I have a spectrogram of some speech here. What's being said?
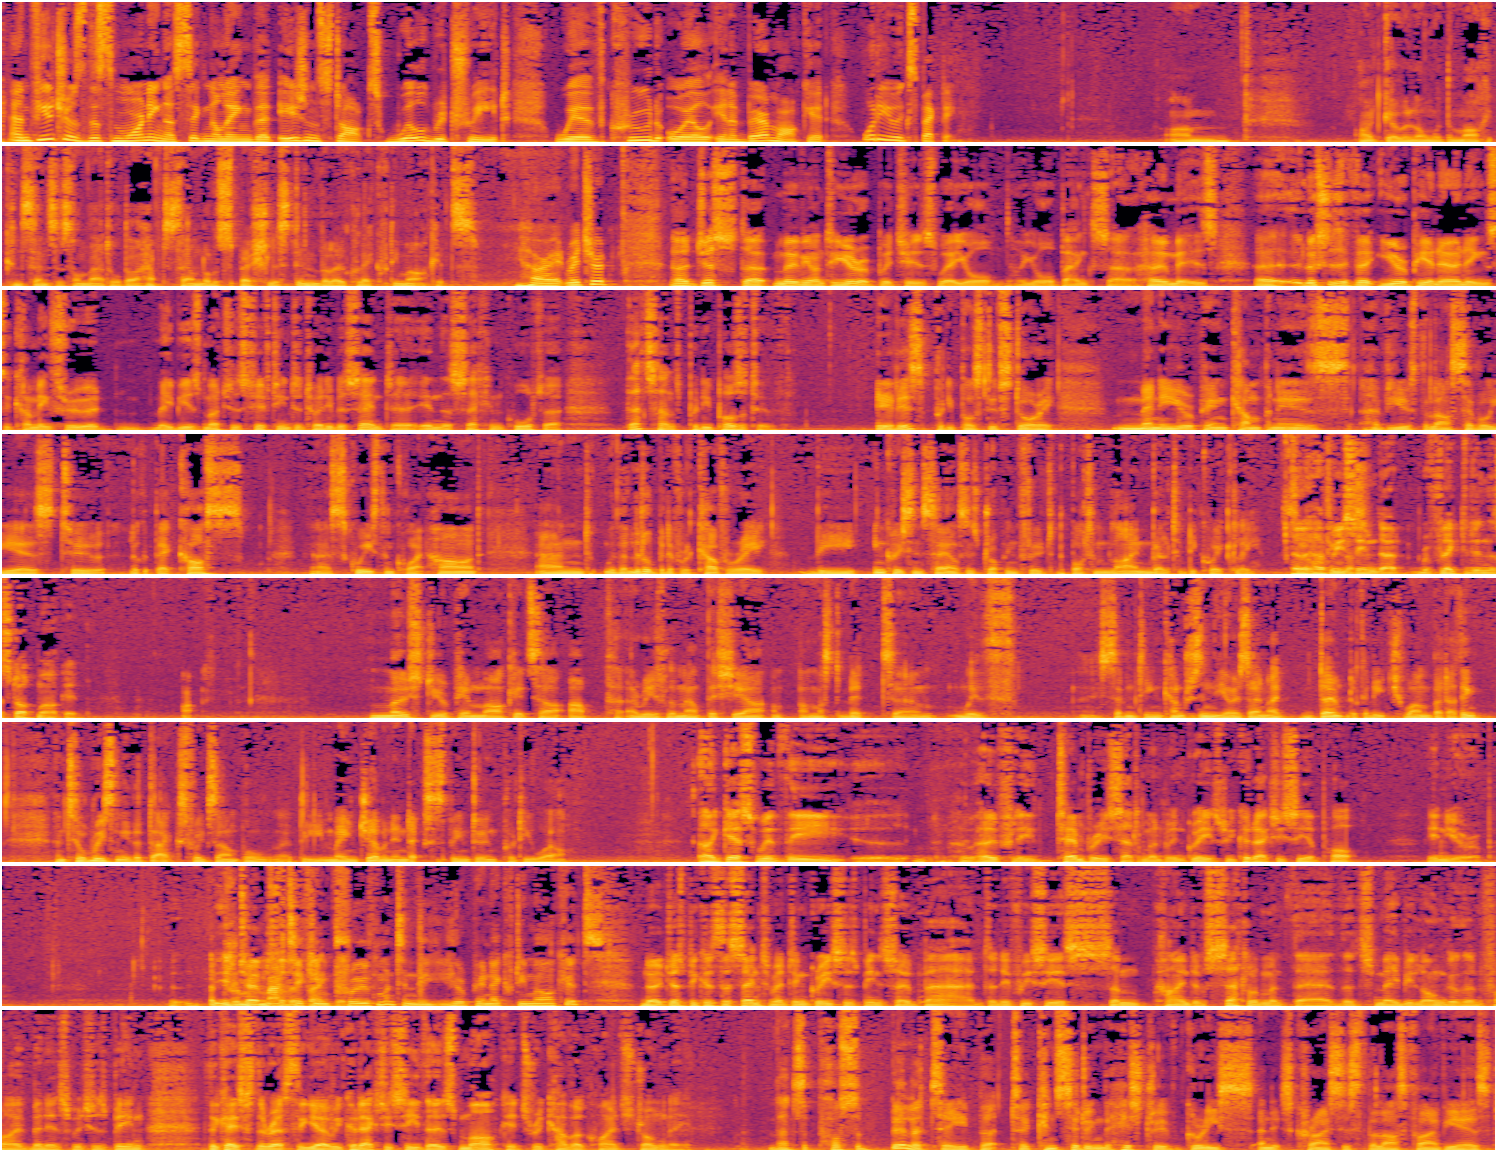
And futures this morning are signaling that Asian stocks will retreat with crude oil in a bear market. What are you expecting? Um, I'd go along with the market consensus on that, although I have to say I'm not a specialist in the local equity markets. All right, Richard. Uh, just uh, moving on to Europe, which is where your your bank's uh, home is. Uh, it looks as if uh, European earnings are coming through at maybe as much as fifteen to twenty percent uh, in the second quarter. That sounds pretty positive. It is a pretty positive story. Many European companies have used the last several years to look at their costs, squeeze them quite hard and with a little bit of recovery, the increase in sales is dropping through to the bottom line relatively quickly. So have you seen that reflected in the stock market? Most European markets are up a reasonable amount this year. I must admit, um, with 17 countries in the Eurozone. I don't look at each one, but I think until recently, the DAX, for example, uh, the main German index, has been doing pretty well. I guess with the uh, hopefully temporary settlement in Greece, we could actually see a pop in Europe a dramatic improvement in the European equity markets? No, just because the sentiment in Greece has been so bad that if we see a, some kind of settlement there that's maybe longer than five minutes, which has been the case for the rest of the year, we could actually see those markets recover quite strongly. That's a possibility, but uh, considering the history of Greece and its crisis for the last five years,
